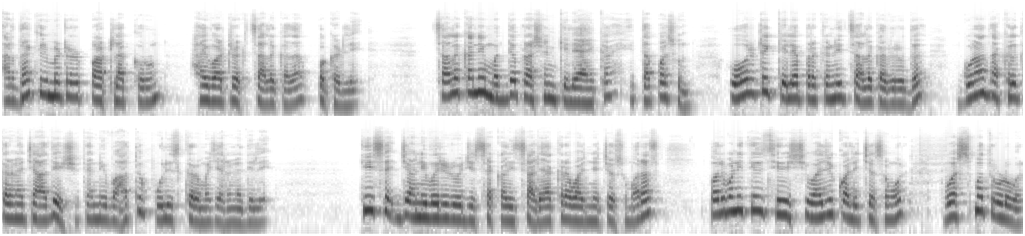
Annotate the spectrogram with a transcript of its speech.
अर्धा किलोमीटर पाठलाग करून हायवा ट्रक चालकाला पकडले. चालकाने मद्यप्राशन केले आहे का हे तपासून ओव्हरटेक केल्याप्रकरणी चालकाविरुद्ध गुन्हा दाखल करण्याचे आदेश त्यांनी वाहतूक पोलीस कर्मचाऱ्यांना दिले. तीस जानेवारी रोजी सकाळी साडे अकरा वाजण्याच्या सुमारास परभणीतील श्री शिवाजी कॉलेजच्या समोर वसमत रोडवर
